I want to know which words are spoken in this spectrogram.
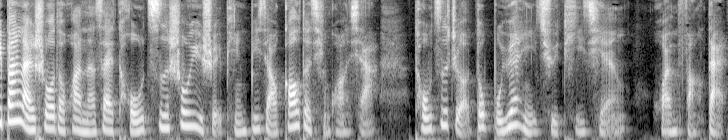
一般来说的话呢，在投资收益水平比较高的情况下，投资者都不愿意去提前还房贷。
